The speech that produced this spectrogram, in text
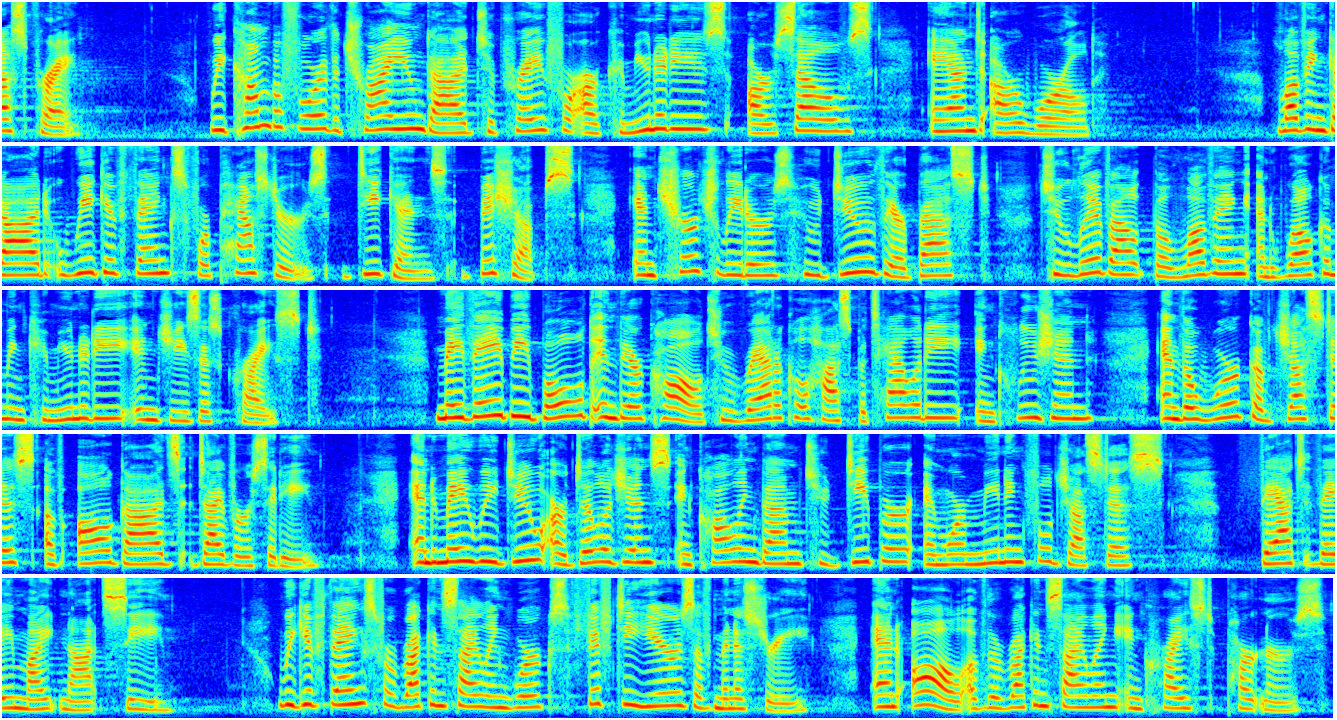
us pray. We come before the triune God to pray for our communities, ourselves, and our world. Loving God, we give thanks for pastors, deacons, bishops, and church leaders who do their best to live out the loving and welcoming community in Jesus Christ. May they be bold in their call to radical hospitality, inclusion, and the work of justice of all God's diversity. And may we do our diligence in calling them to deeper and more meaningful justice that they might not see. We give thanks for ReconcilingWorks 50 years of ministry and all of the reconciling in Christ partners.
